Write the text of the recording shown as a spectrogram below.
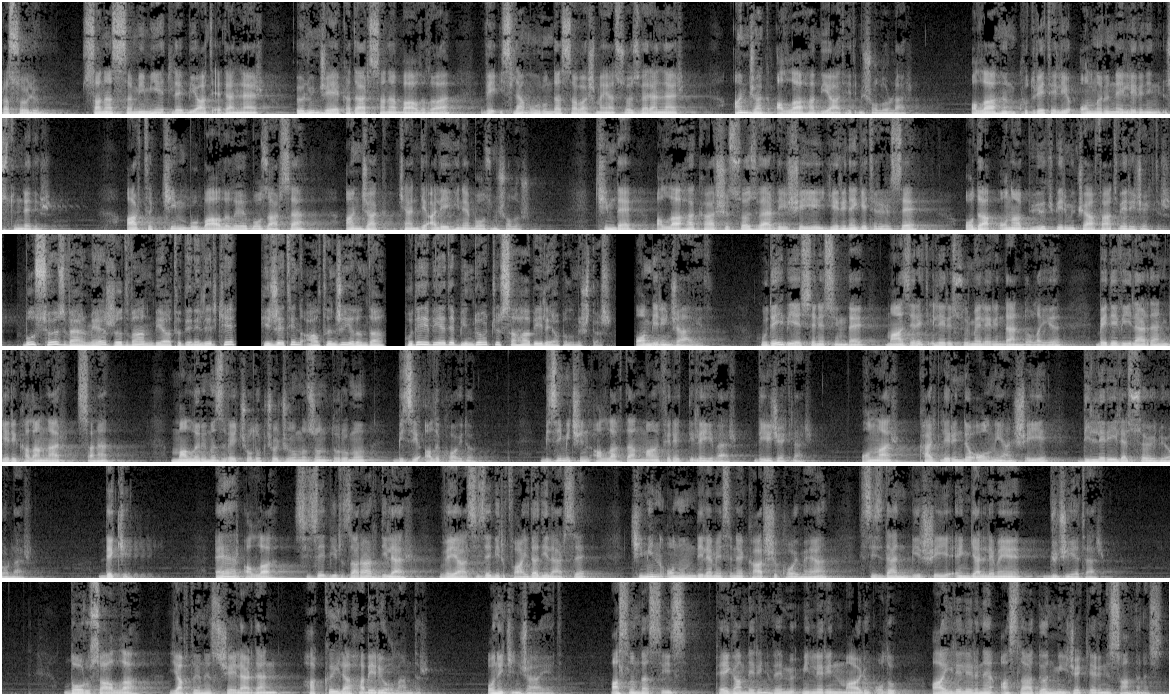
Resulüm, sana samimiyetle biat edenler, ölünceye kadar sana bağlılığa ve İslam uğrunda savaşmaya söz verenler, ancak Allah'a biat etmiş olurlar. Allah'ın kudret eli onların ellerinin üstündedir. Artık kim bu bağlılığı bozarsa ancak kendi aleyhine bozmuş olur. Kim de Allah'a karşı söz verdiği şeyi yerine getirirse o da ona büyük bir mükafat verecektir. Bu söz vermeye Rıdvan biatı denilir ki hicretin 6. yılında Hudeybiye'de 1400 sahabiyle yapılmıştır. 11. Ayet Hudeybiye senesinde mazeret ileri sürmelerinden dolayı Bedevilerden geri kalanlar sana mallarımız ve çoluk çocuğumuzun durumu bizi alıkoydu. Bizim için Allah'tan mağfiret dileği ver diyecekler. Onlar kalplerinde olmayan şeyi dilleriyle söylüyorlar. De ki, eğer Allah size bir zarar diler veya size bir fayda dilerse, kimin onun dilemesine karşı koymaya, sizden bir şeyi engellemeye gücü yeter. Doğrusu Allah, yaptığınız şeylerden hakkıyla haberi olandır. 12. Ayet Aslında siz, peygamberin ve müminlerin mağlup olup ailelerine asla dönmeyeceklerini sandınız.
